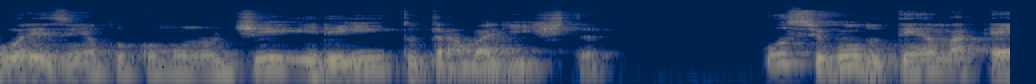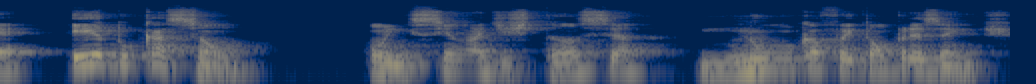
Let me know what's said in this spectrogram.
por exemplo, como no direito trabalhista. O segundo tema é educação. O ensino à distância nunca foi tão presente.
